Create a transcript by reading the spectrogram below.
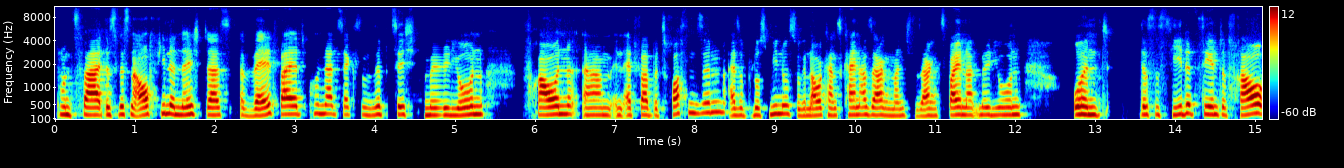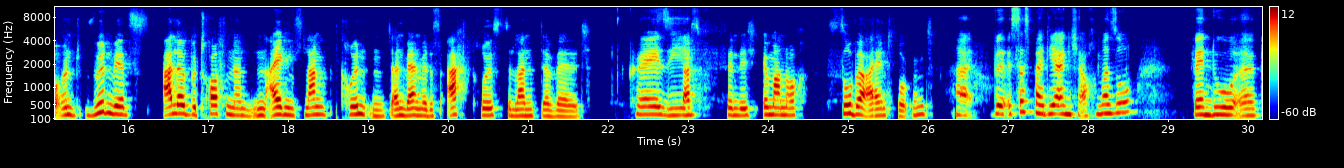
Und zwar, das wissen auch viele nicht, dass weltweit 176 Millionen Frauen ähm, in etwa betroffen sind. Also plus minus, so genau kann es keiner sagen. Manche sagen 200 Millionen. Und das ist jede zehnte Frau. Und würden wir jetzt alle Betroffenen ein eigenes Land gründen, dann wären wir das achtgrößte Land der Welt. Crazy. Das finde ich immer noch so beeindruckend. Ist das bei dir eigentlich auch immer so, wenn du, äh,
